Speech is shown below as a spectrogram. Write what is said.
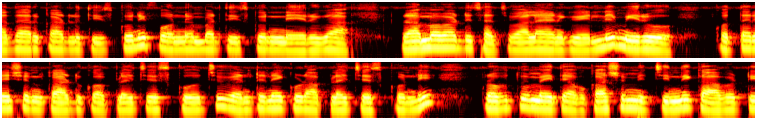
ఆధార్ కార్డులు తీసుకొని ఫోన్ నెంబర్ తీసుకొని నేరుగా గ్రామవార్డు సచివాలయానికి వెళ్ళి మీరు కొత్త రేషన్ కార్డుకు అప్లై చేసుకోవచ్చు. వెంటనే కూడా అప్లై చేసుకోండి. ప్రభుత్వం అయితే అవకాశం ఇచ్చింది కాబట్టి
